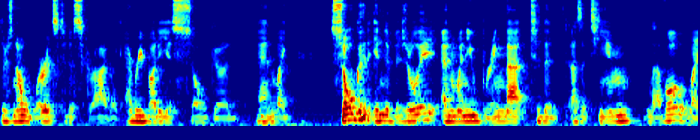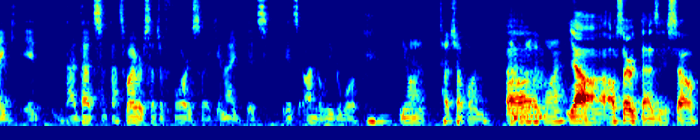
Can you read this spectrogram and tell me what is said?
there's no words to describe. Like everybody is so good and mm-hmm. like so good individually. And when you bring that to the as a team level like it that that's that's why we're such a force like and i it's it's unbelievable you want to touch up on that a little bit Um, more Yeah, I'll I'll start with Desi. So,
